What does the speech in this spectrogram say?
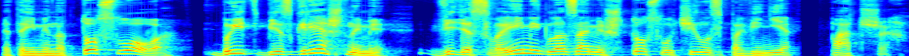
Это именно то слово «быть безгрешными», видя своими глазами, что случилось по вине падших.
